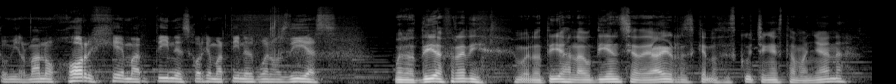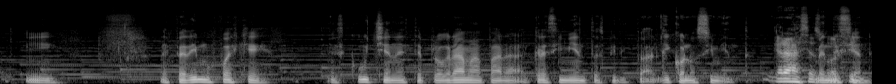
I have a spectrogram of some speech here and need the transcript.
con mi hermano Jorge Martínez. Jorge Martínez, buenos días. Buenos días, Freddy. Buenos días a la audiencia de Aires que nos escuchen esta mañana. Y les pedimos pues que escuchen este programa para crecimiento espiritual y conocimiento. Gracias, Bendiciones.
